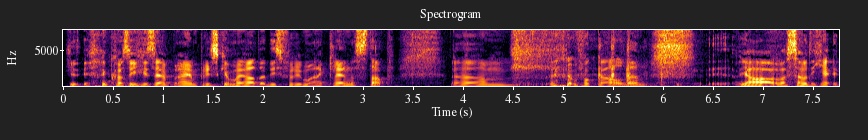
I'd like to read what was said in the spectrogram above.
je- ik wou zeggen, je zei Brian Priske, maar ja, dat is voor u maar een kleine stap. Ehm vocaal dan. Ja, wat zou jij...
